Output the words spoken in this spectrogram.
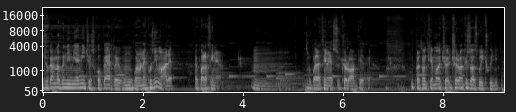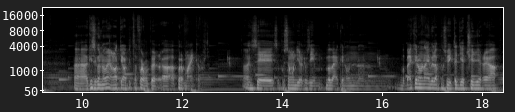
giocando con i miei amici, ho scoperto che comunque non è così male. E poi alla fine. Mm, poi alla fine adesso ce l'ho anche. ho preso anche. Ce l'ho anche sulla Switch, quindi. Uh, che secondo me è un'ottima piattaforma per, uh, per Minecraft. Se, se, possiamo dire così. Vabbè, che non. Vabbè, che non hai la possibilità di accedere a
